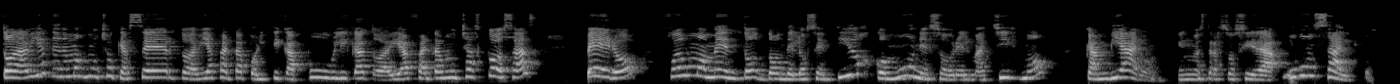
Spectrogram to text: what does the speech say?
Todavía tenemos mucho que hacer, todavía falta política pública, todavía faltan muchas cosas, pero fue un momento donde los sentidos comunes sobre el machismo cambiaron en nuestra sociedad. Hubo un salto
